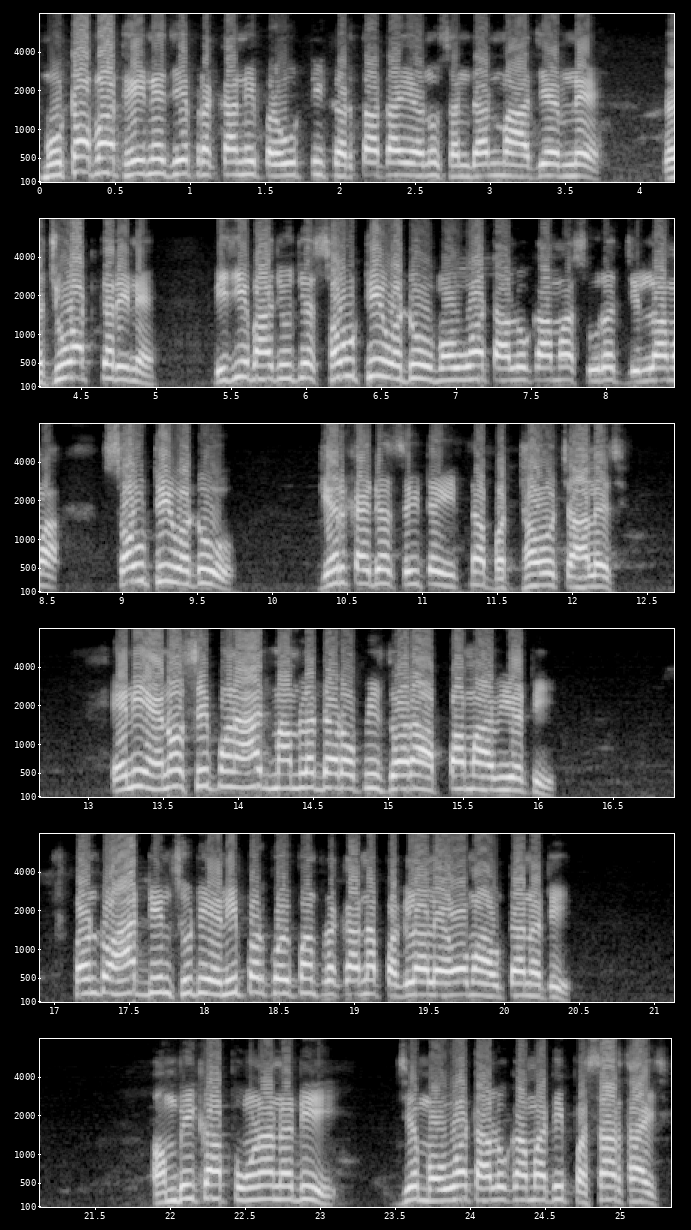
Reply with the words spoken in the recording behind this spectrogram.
મોટાભા થઈને જે પ્રકારની પ્રવૃત્તિ કરતા હતા એ અનુસંધાનમાં આજે એમને રજૂઆત કરીને, બીજી બાજુ જે સૌથી વધુ મહુવા તાલુકામાં, સુરત જિલ્લામાં સૌથી વધુ ગેરકાયદેસર રીતે ઈંટના ભઠ્ઠાઓ ચાલે છે. એની એનઓસી પણ આ જ મામલતદાર ઓફિસ દ્વારા આપવામાં આવી હતી. પરંતુ આજ દિન સુધી એની પર કોઈ પણ પ્રકારના પગલાં લેવામાં આવતા નથી. અંબિકા પૂર્ણા નદી જે મહુવા તાલુકામાંથી પસાર થાય છે.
